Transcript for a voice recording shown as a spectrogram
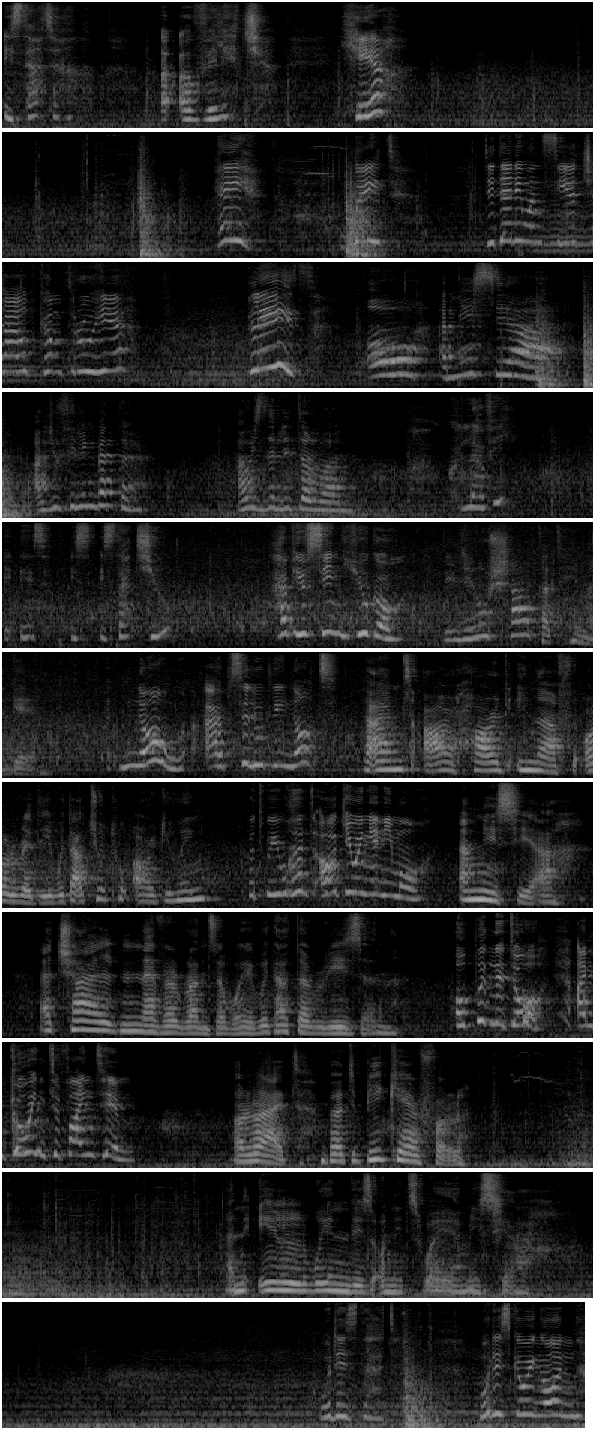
Is that a, a, a village? Here? Hey! Wait! Did anyone see a child come through here? Please! Oh, Amicia! Are you feeling better? How is the little one? Clavi? Is, is, is that you? Have you seen Hugo? Did you shout at him again? No, absolutely not. Times are hard enough already without you two arguing. But we weren't arguing anymore. Amicia, a child never runs away without a reason. Open the door. I'm going to find him. All right, but be careful. An ill wind is on its way, Amicia. What is that? What is going on?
